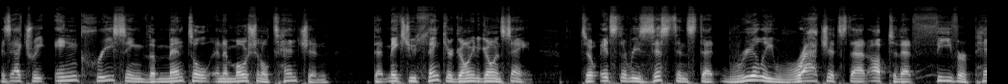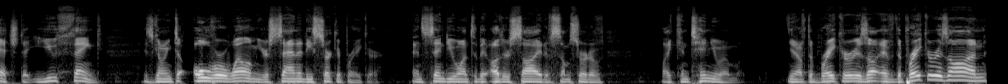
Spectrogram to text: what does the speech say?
is actually increasing the mental and emotional tension that makes you think you're going to go insane. So it's the resistance that really ratchets that up to that fever pitch that you think is going to overwhelm your sanity circuit breaker and send you onto the other side of some sort of like continuum. You know, if the breaker is on, if the breaker is on,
